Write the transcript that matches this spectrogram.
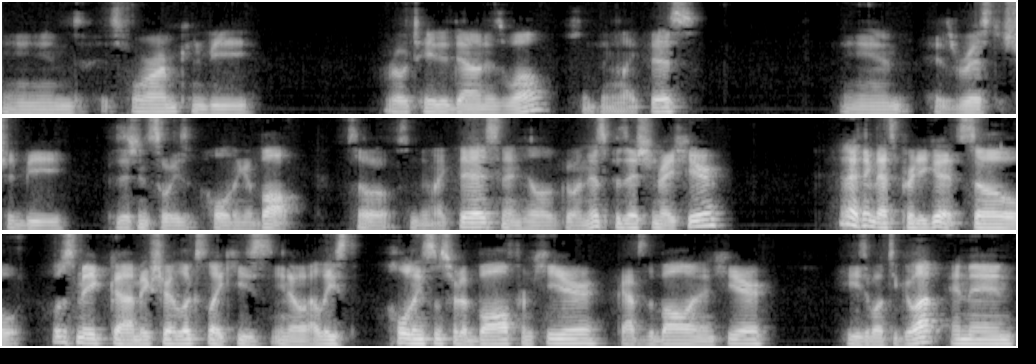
And his forearm can be rotated down as well, something like this. And his wrist should be positioned so he's holding a ball. So something like this, and then he'll go in this position right here. And I think that's pretty good. So we'll just make uh, make sure it looks like he's, you know, at least holding some sort of ball from here, grabs the ball, and then here he's about to go up. And then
